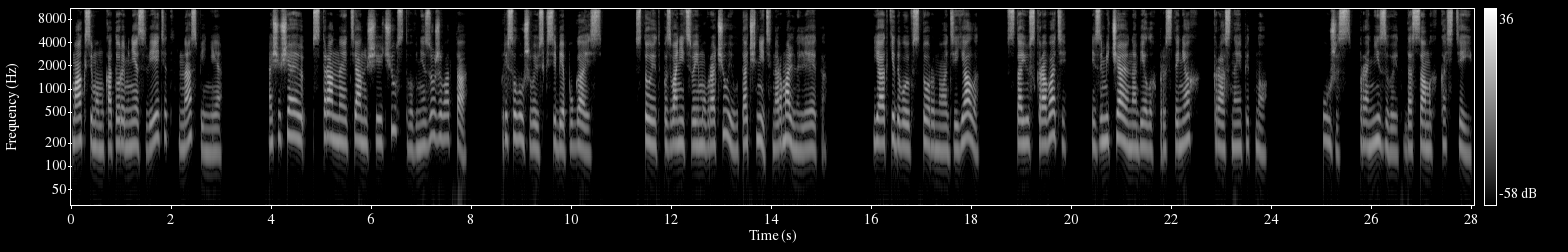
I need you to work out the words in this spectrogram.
максимум, который мне светит, на спине. Ощущаю странное тянущее чувство внизу живота. Прислушиваюсь к себе, пугаясь. Стоит позвонить своему врачу и уточнить, нормально ли это. Я откидываю в сторону одеяло, встаю с кровати и замечаю на белых простынях красное пятно. Ужас пронизывает до самых костей.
